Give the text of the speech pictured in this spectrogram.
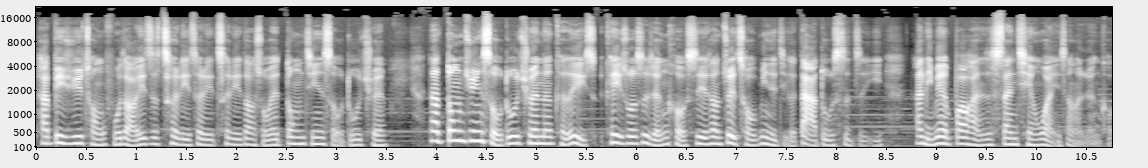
它必须从福岛一直撤离、撤离、撤离到所谓东京首都圈。那东京首都圈呢，可以可以说是人口世界上最稠密的几个大都市之一。它里面包含是三千万以上的人口。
